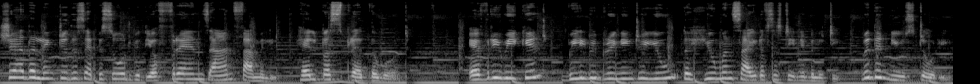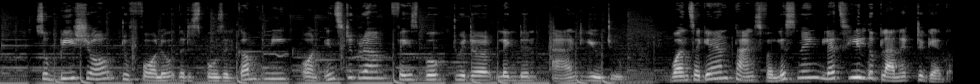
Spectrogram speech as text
Share the link to this episode with your friends and family. Help us spread the word. Every weekend, we'll be bringing to you the human side of sustainability with a new story. So be sure to follow The Disposal Company on Instagram, Facebook, Twitter, LinkedIn, and YouTube. Once again, thanks for listening. Let's heal the planet together.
